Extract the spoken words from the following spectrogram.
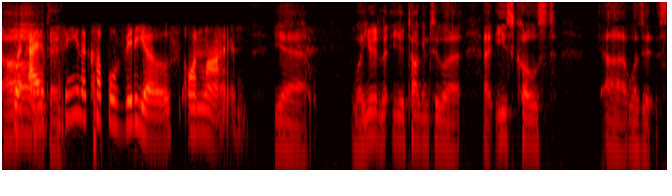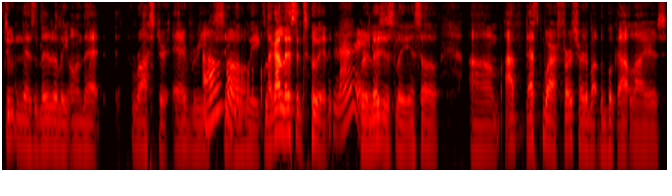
oh, but I've okay. seen a couple videos online. Yeah, well, you're you're talking to a, a East Coast, uh, was it student that's literally on that roster every oh, single week. Like I listen to it nice. religiously, and so um, I've, that's where I first heard about the book Outliers,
